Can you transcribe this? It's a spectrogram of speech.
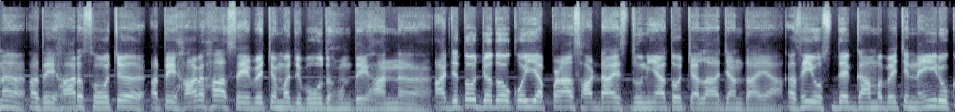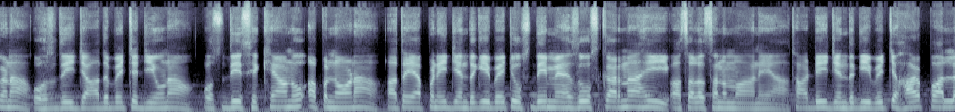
ਧੜਕਨ ਅਤੇ ਹਰ ਸੋਚ ਅਤੇ ਹਰ ਹਾਸੇ ਵਿੱਚ ਮਜ਼ਬੂਤ ਹੁੰਦੇ ਹਨ। ਅੱਜ ਤੋਂ ਜਦੋਂ ਕੋਈ ਆਪਣਾ ਸਾਡਾ ਇਸ ਦੁਨੀਆ ਤੋਂ ਚਲਾ ਜਾਂਦਾ ਆ, ਅਸੀਂ ਉਸ ਦੇ ਗਮ ਵਿੱਚ ਨਹੀਂ ਰੁਕਣਾ, ਉਸ ਦੀ ਯਾਦ ਵਿੱਚ ਜਿਉਣਾ, ਉਸ ਦੀ ਸਿੱਖਿਆ ਨੂੰ ਅਪਣਾਉਣਾ ਅਤੇ ਆਪਣੀ ਜ਼ਿੰਦਗੀ ਵਿੱਚ ਉਸ ਦੀ ਮਹਿਸੂਸ ਕਰਨਾ ਹੀ ਅਸਲ ਸਨਮਾਨ ਆ। ਸਾਡੀ ਜ਼ਿੰਦਗੀ ਵਿੱਚ ਹਰ ਪਲ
